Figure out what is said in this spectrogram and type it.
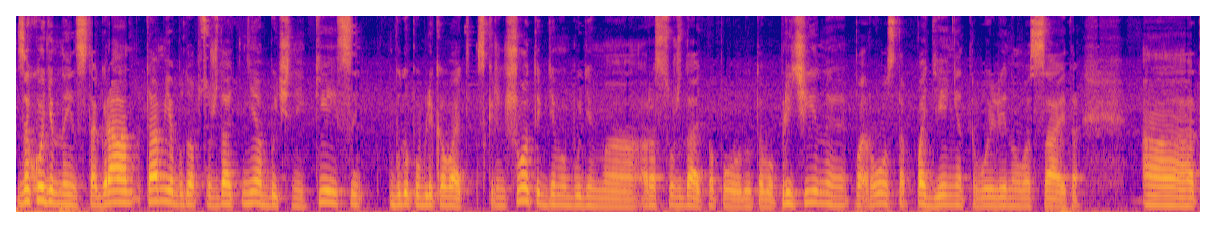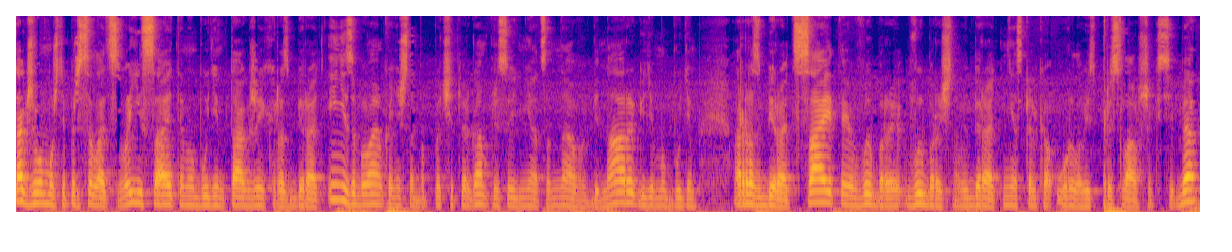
Заходим на Инстаграм. Там я буду обсуждать необычные кейсы, буду публиковать скриншоты, где мы будем а, рассуждать по поводу того причины роста, падения того или иного сайта. А, также вы можете присылать свои сайты, мы будем также их разбирать. И не забываем, конечно, по, четвергам присоединяться на вебинары, где мы будем разбирать сайты, выборы, выборочно выбирать несколько урлов из приславших себя.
